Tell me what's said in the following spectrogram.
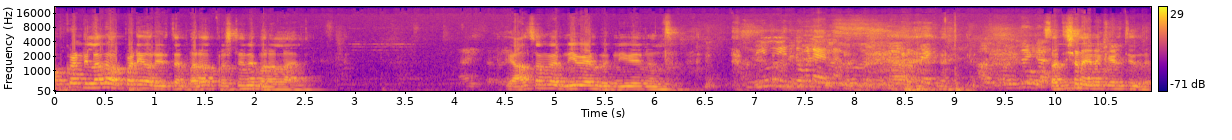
ಒಪ್ಕೊಂಡಿಲ್ಲ ಅಂದ್ರೆ ಅವ್ರ ಪಡಿ ಅವ್ರು ಇರ್ತಾರೆ. ಬರೋ ಪ್ರಶ್ನೆನೇ ಬರಲ್ಲ ಅಲ್ಲಿ. ಯಾವ ಸಮಯ ನೀವ್ ಹೇಳ್ಬೇಕು ನೀವೇನು ಅಂತ? ಸತೀಶನ ಏನೋ ಕೇಳ್ತಿದ್ರೆ.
